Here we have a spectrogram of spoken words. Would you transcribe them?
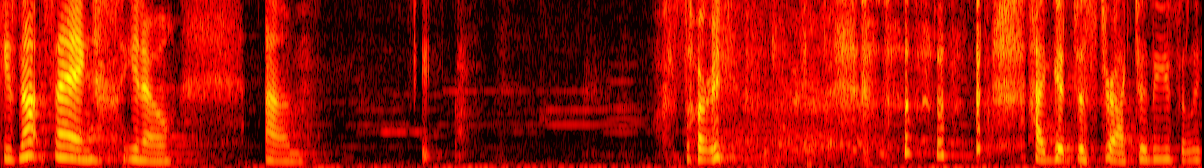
he's not saying, you know, um, sorry. I get distracted easily.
